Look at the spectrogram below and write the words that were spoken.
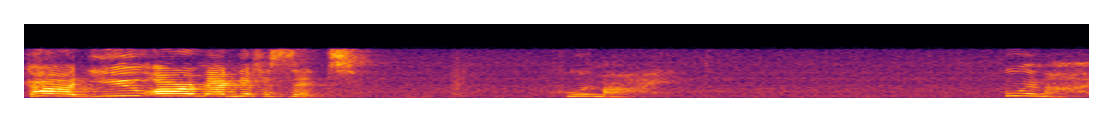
God, you are magnificent. Who am I? Who am I?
